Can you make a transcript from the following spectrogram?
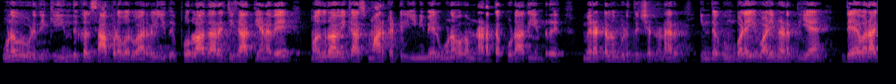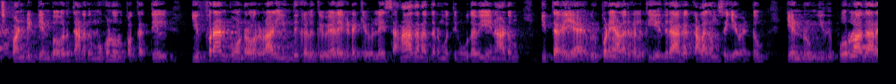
உணவு விடுதிக்கு இந்துக்கள் சாப்பிட வருவார்கள். இது பொருளாதார ஜிகாத் எனவே மதுரா விகாஸ் மார்க்கெட்டில் இனிமேல் உணவகம் நடத்தக்கூடாது என்று மிரட்டலும் விடுத்து சென்றனர். இந்த கும்பலை வழிநடத்திய தேவராஜ் பண்டிட் என்பவர் தனது முகநூல் பக்கத்தில் இஃப்ரான் போன்றவர்களால் இந்துக்களுக்கு வேலை கிடைக்கவில்லை. சனாதன தர்மத்தின் உதவியை நாடும் இத்தகைய விற்பனையாளர்களுக்கு எதிராக கலகம் செய்ய வேண்டும் என்றும் இது பொருளாதார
